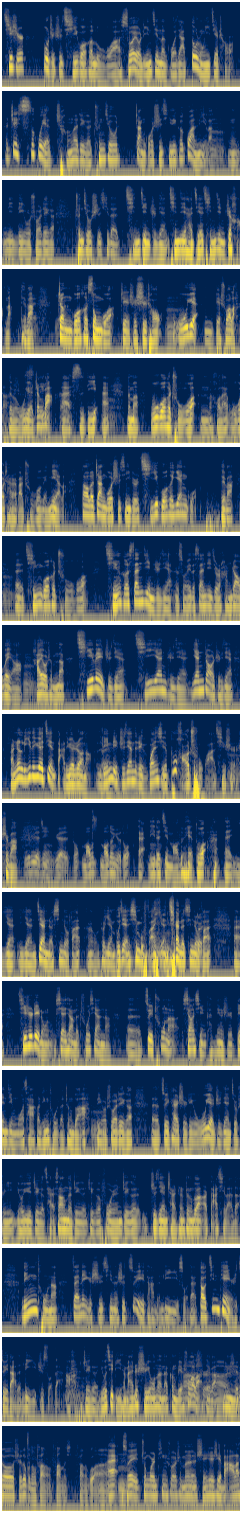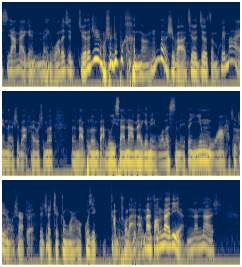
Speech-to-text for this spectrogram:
其实不只是齐国和鲁国啊，所有邻近的国家都容易结仇，这似乎也成了这个春秋。战国时期的一个惯例了，嗯，你例如说这个春秋时期的秦晋之间，秦晋还结秦晋之好呢，对吧？郑国和宋国这也是世仇，吴越你别说了，对吧？吴越争霸，哎，死敌，哎，那么吴国和楚国，嗯，后来吴国差点把楚国给灭了。到了战国时期，你比如齐国和燕国，对吧？呃，秦国和楚国。秦和三晋之间，所谓的三晋就是韩赵魏啊，还有什么呢？齐魏之间、齐燕之间、燕赵之间。反正离得越近，打得越热闹。邻里之间的这个关系不好处啊，其实是吧？离得越近，越容矛矛盾越多。对，离得近，矛盾越多。呃，眼眼见着心就烦啊。我们说眼不见心不烦，眼见着心就烦。哎，其实这种现象的出现呢，呃，最初呢，相信肯定是边境摩擦和领土的争端啊。比如说这个，呃，最开始这个吴越之间，就是由于这个采桑的这个这个妇人这个之间产生争端而打起来的。领土呢？在那个时期呢，是最大的利益所在，到今天也是最大的利益之所在啊！这个油气底下埋着石油呢，那更别说了，对吧？谁都谁都不能放放得放得过啊！哎，所以中国人听说什么谁谁谁把阿拉斯加卖给美国了，就觉得这种事就不可能的，是吧？就就怎么会卖呢？是吧？还有什么呃，拿破仑把路易斯安那卖给美国了，四美分英亩啊，就这种事儿，对，这这中国人我估计干不出来啊！卖房子卖地，那那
